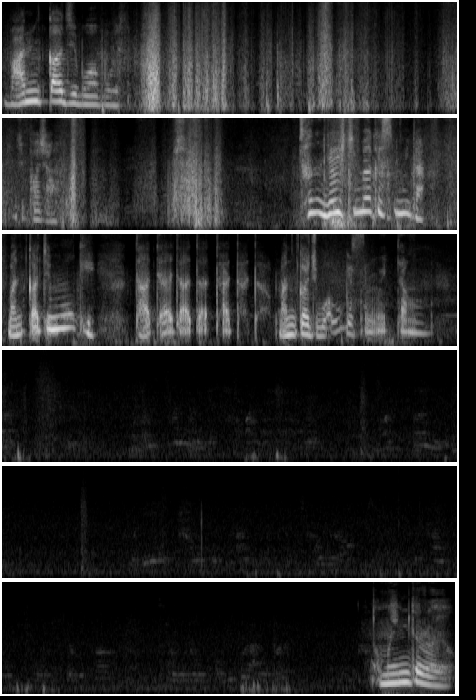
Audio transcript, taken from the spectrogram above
만까지 모아보겠습니다. 편집하지 않고. 저는 열심히 하겠습니다. 만까지 모으기. 다다다다다다다. 만까지 모아보겠습니다. 너무 힘들어요.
